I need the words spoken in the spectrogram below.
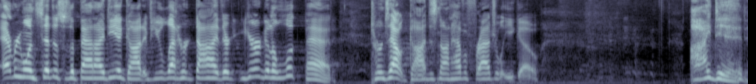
Everyone said this was a bad idea, God. If you let her die, you're going to look bad. Turns out God does not have a fragile ego. I did.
